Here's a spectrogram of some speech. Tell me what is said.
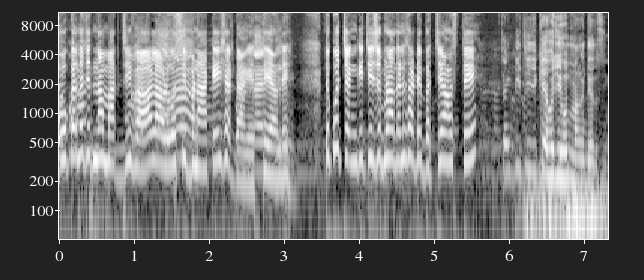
ਉਹ ਕਹਿੰਦਾ ਜਿੰਨਾ ਮਰਜ਼ੀ ਵਾਹ ਲਾ ਲਓ ਅਸੀਂ ਬਣਾ ਕੇ ਹੀ ਛੱਡਾਂਗੇ ਇੱਥੇ ਆਂਦੇ। ਤੇ ਕੋਈ ਚੰਗੀ ਚੀਜ਼ ਬਣਾ ਦੇਣ ਸਾਡੇ ਬੱਚਿਆਂ ਵਾਸਤੇ? ਚੰਗੀ ਚੀਜ਼ ਕਿਹੋ ਜੀ ਹੁਣ ਮੰਗਦੇ ਹੋ ਤੁਸੀਂ?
